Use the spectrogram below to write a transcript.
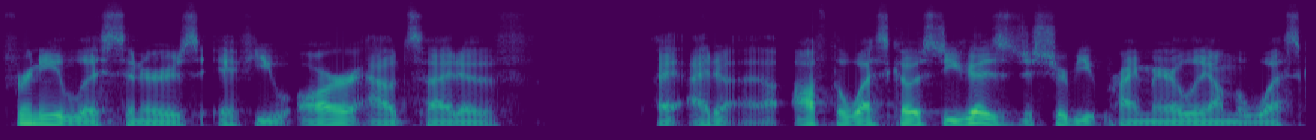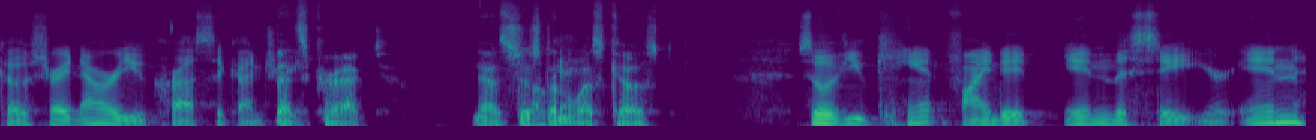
for any listeners, if you are outside of, I, I uh, off the West Coast, do you guys distribute primarily on the West Coast right now, or are you across the country? That's correct. No, it's just on the West Coast. So if you can't find it in the state you're in,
